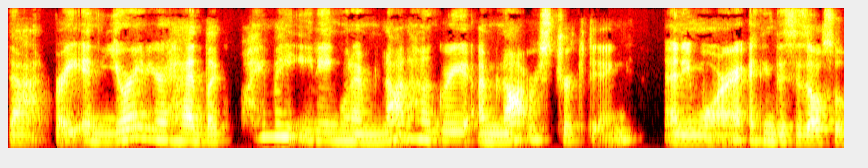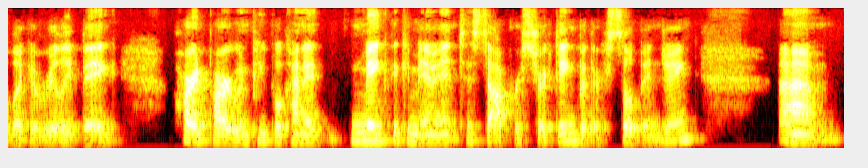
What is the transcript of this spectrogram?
that, right? And you're in your head like, why am I eating when I'm not hungry? I'm not restricting anymore. I think this is also like a really big hard part when people kind of make the commitment to stop restricting, but they're still binging. Um,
